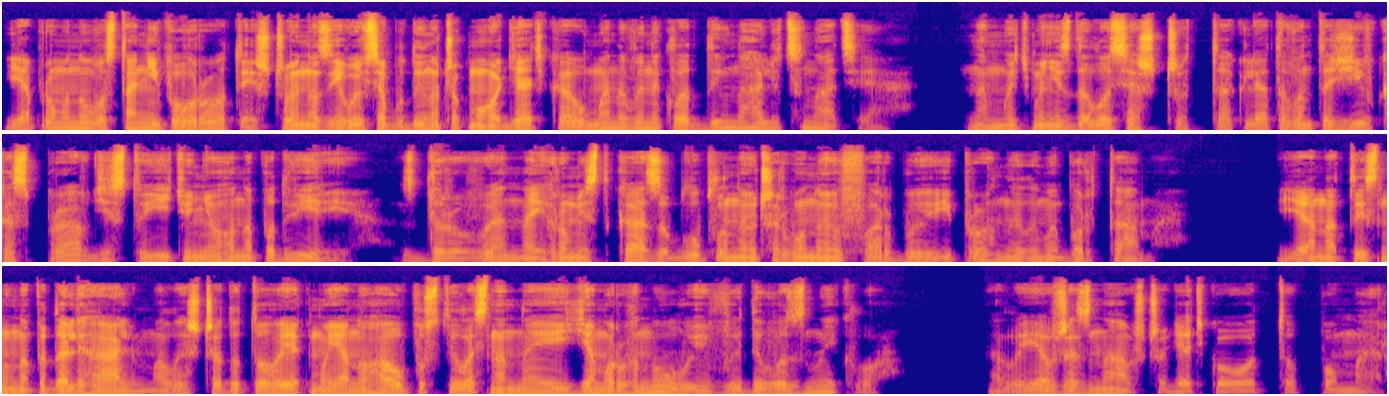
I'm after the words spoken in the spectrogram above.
Я проминув останній поворот, і щойно з'явився будиночок мого дядька, у мене виникла дивна галюцинація. На мить мені здалося, що та клята вантажівка справді стоїть у нього на подвір'ї, здоровенна і громістка з облупленою червоною фарбою і прогнилими бортами. Я натиснув на педаль гальм, але ще до того, як моя нога опустилась на неї, я моргнув і видиво зникло. Але я вже знав, що дядько Отто помер.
